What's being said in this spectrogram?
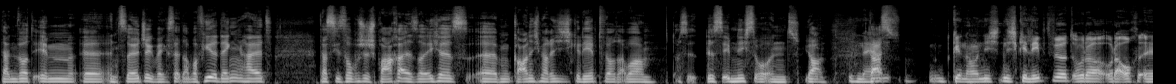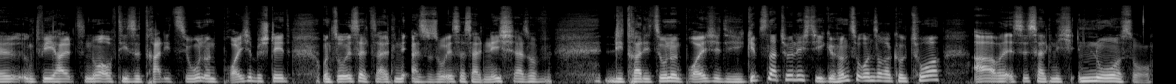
dann wird eben äh, ins Deutsche gewechselt. Aber viele denken halt, dass die sorbische Sprache als solches ähm, gar nicht mehr richtig gelebt wird, aber das ist eben nicht so und ja, naja, das genau nicht nicht gelebt wird oder oder auch äh, irgendwie halt nur auf diese Tradition und Bräuche besteht und so ist es halt also so ist es halt nicht. Also die Tradition und Bräuche, die gibt's natürlich, die gehören zu unserer Kultur, aber es ist halt nicht nur so.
